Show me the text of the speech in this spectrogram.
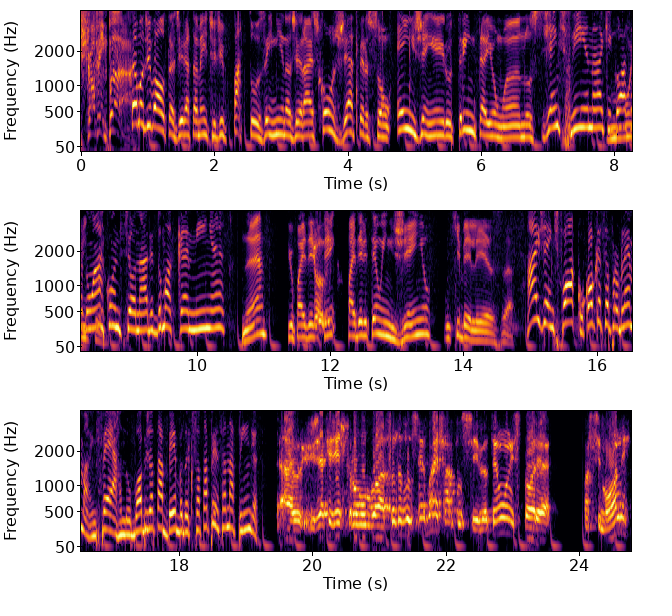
Jovem Pan. Estamos de volta diretamente de Patos, em Minas Gerais, com Jefferson, engenheiro, 31 anos, Gente fina, que gosta de um Muito. ar-condicionado e de uma caninha. né? Que o pai dele tem, o pai dele tem um engenho, que beleza. Ai, gente, foco, qual que é seu problema? Inferno, o Bob já tá bêbado, que só tá pensando na pinga. Ah, já que a gente provocou o assunto, eu vou ser o mais rápido possível. Eu tenho uma história com a Simone,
